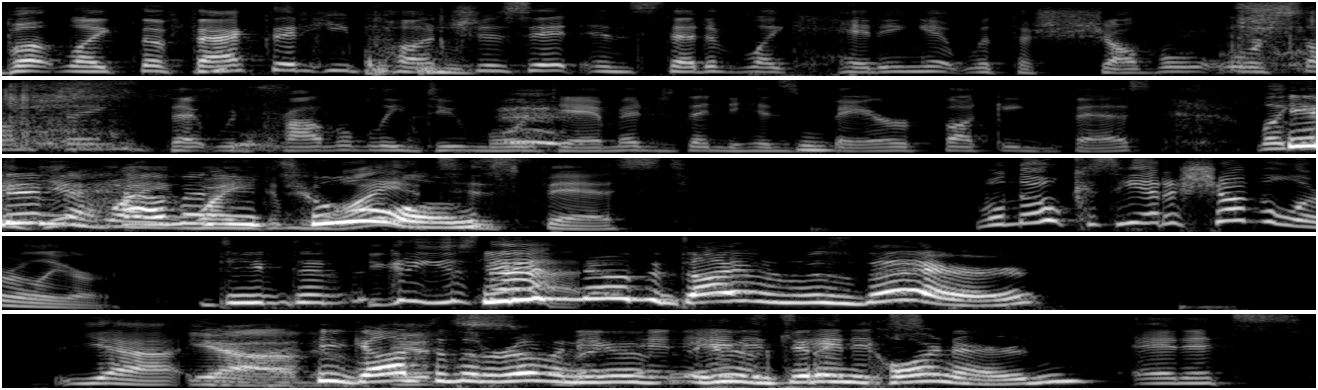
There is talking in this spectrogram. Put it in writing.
But, like, the fact that he punches it instead of, like, hitting it with a shovel or something that would probably do more damage than his bare fucking fist. Like, He didn't get why, have why, any why it's tools. his fist. Well, no, because he had a shovel earlier. Did, did, You could have used he that. didn't know the diamond was there. Yeah, Yeah. I He know. got to the room and he was and- he and was getting and cornered. and it's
